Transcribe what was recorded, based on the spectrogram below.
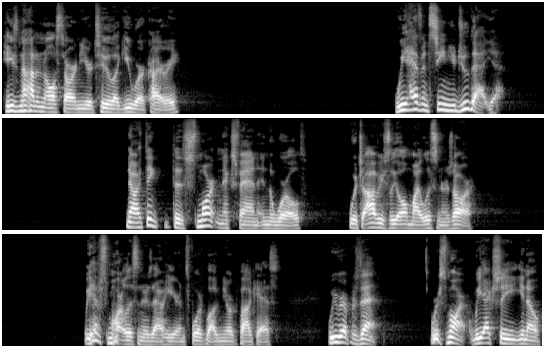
He's not an all star in year two like you were, Kyrie. We haven't seen you do that yet. Now, I think the smart Knicks fan in the world, which obviously all my listeners are, we have smart listeners out here in Sports Blog New York podcast. We represent. We're smart. We actually, you know,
